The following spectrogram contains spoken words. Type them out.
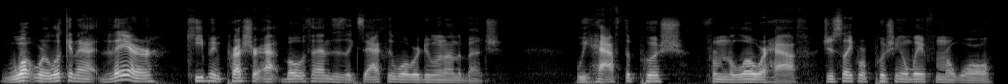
what we're looking at there, keeping pressure at both ends, is exactly what we're doing on the bench. We have to push from the lower half, just like we're pushing away from a wall.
